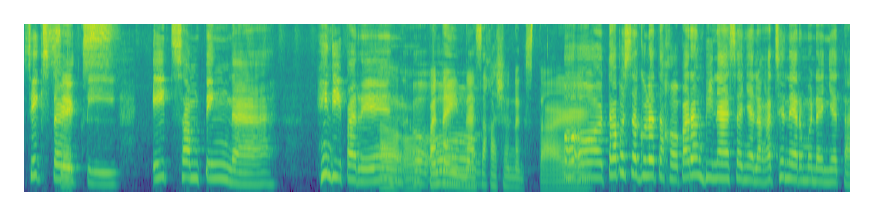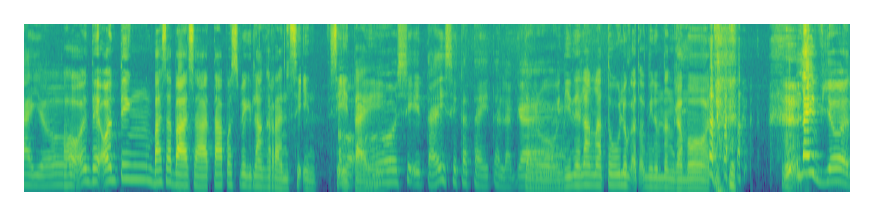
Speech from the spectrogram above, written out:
6.30, 8 something na, hindi pa rin. Oo. Panay na, saka siya nag-start. Oo, tapos nagulat ako, parang binasa niya lang at sinermonan niya tayo. Oo, hindi. Onting basa-basa, tapos biglang run si, In- si Itay. Oo, si Itay, si Tatay talaga. Pero hindi na lang natulog at uminom ng gamot. live yun.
